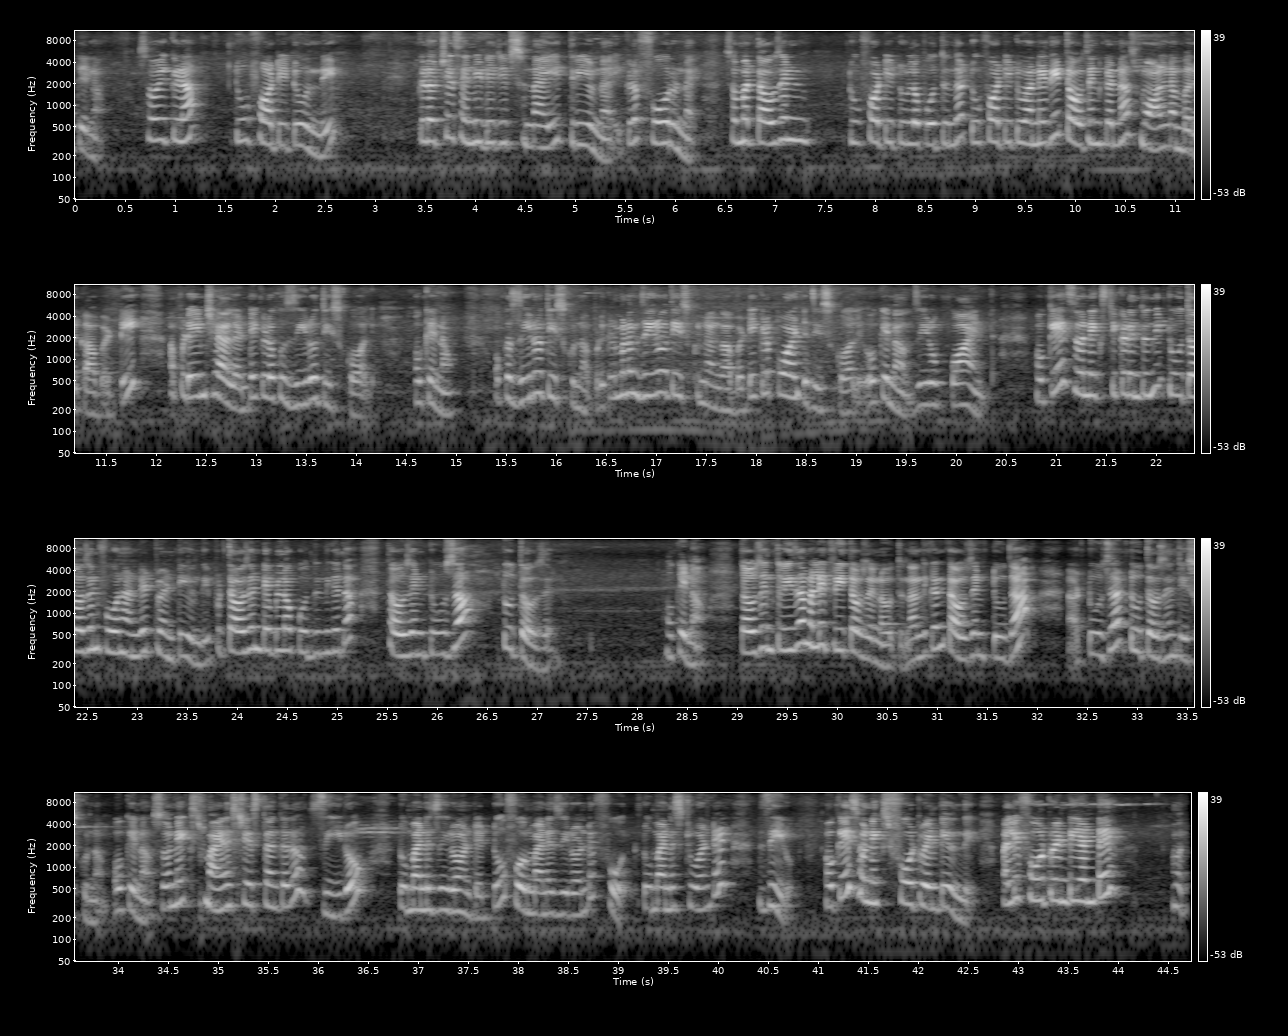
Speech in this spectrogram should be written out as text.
ఓకేనా సో ఇక్కడ టూ ఫార్టీ టూ ఉంది. ఇక్కడ వచ్చేసి ఎన్ని డిజిట్స్ ఉన్నాయి? త్రీ ఉన్నాయి. ఇక్కడ ఫోర్ ఉన్నాయి. సో మరి థౌజండ్ టూ ఫార్టీ టూలో పోతుందా? టూ ఫార్టీ టూ అనేది థౌజండ్ కన్నా స్మాల్ నెంబర్ కాబట్టి అప్పుడు ఏం చేయాలంటే ఇక్కడ ఒక జీరో తీసుకోవాలి. ఓకేనా ఒక జీరో తీసుకున్నప్పుడు ఇక్కడ మనం జీరో తీసుకున్నాం కాబట్టి ఇక్కడ పాయింట్ తీసుకోవాలి. ఓకేనా zero point okay so next ఇక్కడ ఎంత ఉంది? Two thousand four hundred twenty ఉంది. ఇప్పుడు థౌజండ్ టేబుల్లో పోతుంది కదా? థౌజండ్ టూజా టూ థౌజండ్ ఓకేనా థౌజండ్ త్రీజా మళ్ళీ త్రీ థౌజండ్ అవుతుంది. అందుకని థౌజండ్ టూ దా టూ జా టూ థౌజండ్ తీసుకున్నాం. ఓకేనా? సో నెక్స్ట్ మైనస్ చేస్తాం కదా జీరో టూ మైనస్ జీరో అంటే టూ ఫోర్ మైనస్ జీరో అంటే ఫోర్ టూ మైనస్ టూ అంటే zero okay? So next four twenty ఉంది. మళ్ళీ ఫోర్ ట్వంటీ అంటే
